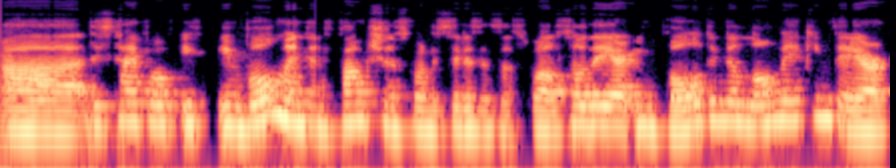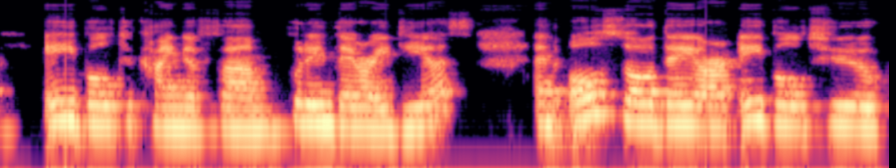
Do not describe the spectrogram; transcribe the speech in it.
uh, this type of involvement and functions for the citizens as well. So they are involved in the lawmaking. They are able to kind of um, put in their ideas, and also they are able to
